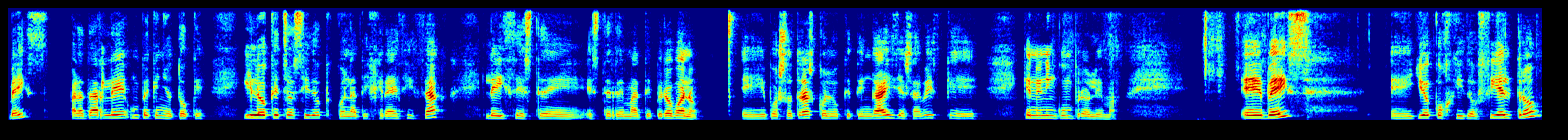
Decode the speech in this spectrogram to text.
veis para darle un pequeño toque. Y lo que he hecho ha sido que con la tijera de zigzag le hice este, este remate. Pero bueno eh, vosotras con lo que tengáis ya sabéis que, no hay ningún problema. Eh, veis yo he cogido fieltro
